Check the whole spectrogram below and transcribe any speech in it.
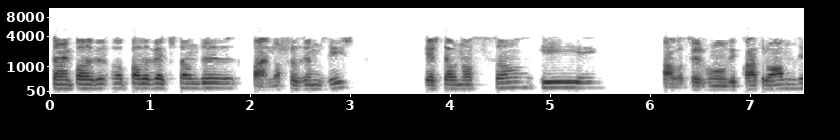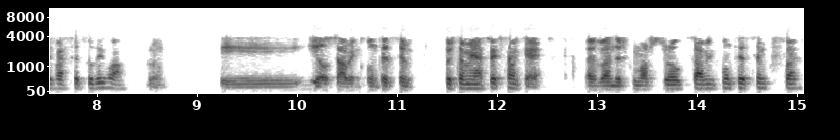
também pode haver, pode haver a questão de, pá, nós fazemos isto, este é o nosso som e pá, vocês vão ouvir quatro álbuns e vai ser tudo igual. Pronto. E, e eles sabem que vão ter sempre. Depois também há essa questão que é, as bandas como os Stroke sabem que vão ter sempre fãs,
